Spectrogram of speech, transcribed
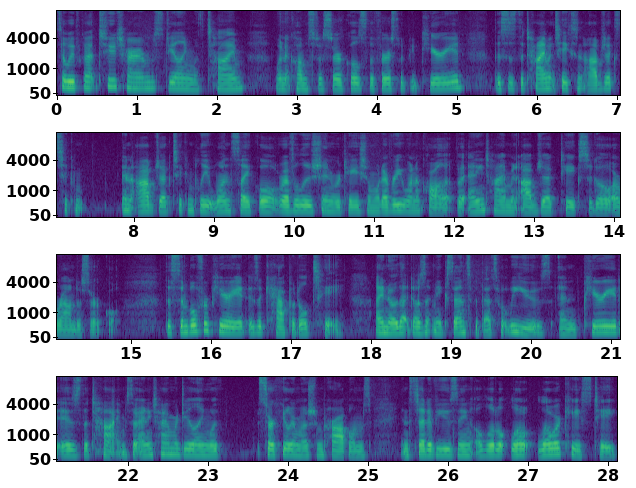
So we've got two terms dealing with time when it comes to circles. The first would be period. This is the time it takes an object to an object to complete one cycle, revolution, rotation, whatever you want to call it, but any time an object takes to go around a circle. The symbol for period is a capital T. I know that doesn't make sense, but that's what we use, and period is the time. So anytime we're dealing with circular motion problems, instead of using a little lo lowercase t,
